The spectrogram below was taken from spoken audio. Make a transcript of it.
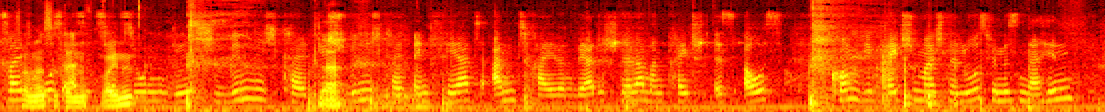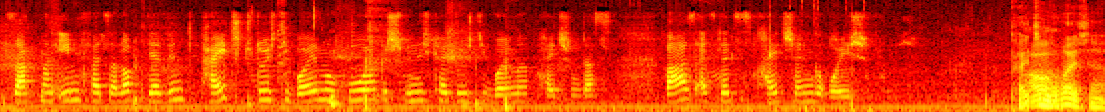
Zweite Sag mal, ist das deine Freundin? Assoziation Geschwindigkeit, Klar. Geschwindigkeit, ein Pferd antreiben, werde schneller, man peitscht es aus. komm, wir peitschen mal schnell los, wir müssen dahin, sagt man ebenfalls salopp, der Wind peitscht durch die Bäume, hohe Geschwindigkeit durch die Bäume peitschen. Das war es als letztes Peitschengeräusch. Peitschengeräusch, ja.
